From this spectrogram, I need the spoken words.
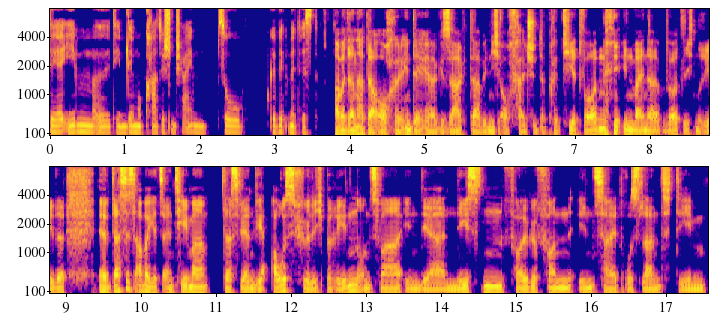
der eben äh, dem demokratischen Schein so gewidmet ist. Aber dann hat er auch äh, hinterher gesagt, da bin ich auch falsch interpretiert worden in meiner wörtlichen Rede. Äh, das ist aber jetzt ein Thema, das werden wir ausführlich bereden und zwar in der nächsten Folge von Inside Russland, dem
